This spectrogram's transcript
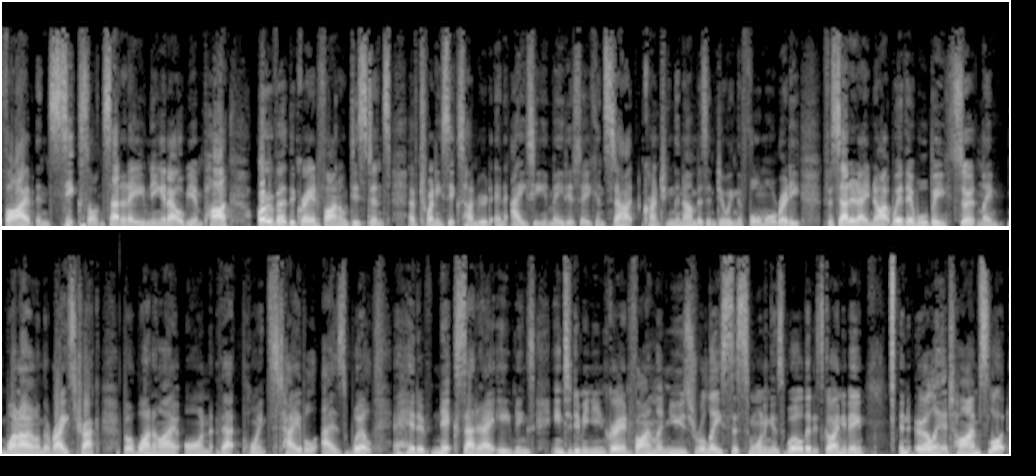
five, and six on Saturday evening at Albion Park over the grand final distance of 2,680 metres. So you can start crunching the numbers and doing the form already for Saturday night, where there will be certainly one eye on the racetrack, but one eye on that points table as well ahead of next Saturday evening's Inter Dominion Grand Final. And news released this morning as well that it's going to be an earlier time slot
